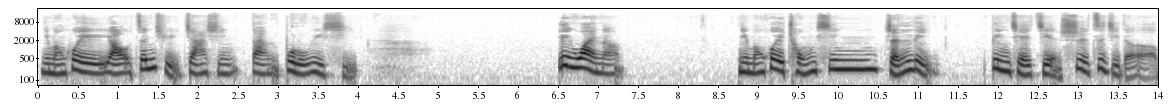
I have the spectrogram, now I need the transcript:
你们会要争取加薪，但不如预期。另外呢，你们会重新整理，并且检视自己的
